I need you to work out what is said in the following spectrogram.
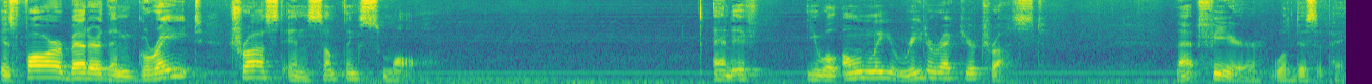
is far better than great trust in something small. And if you will only redirect your trust, that fear will dissipate.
